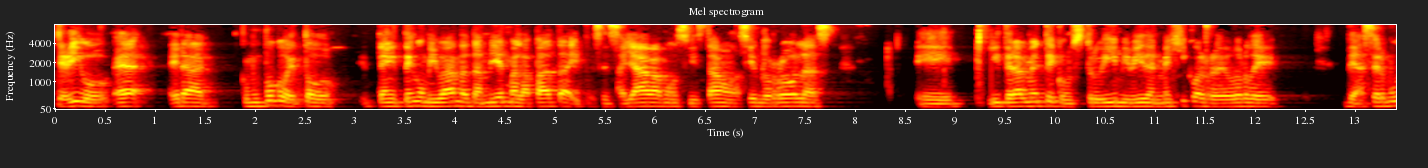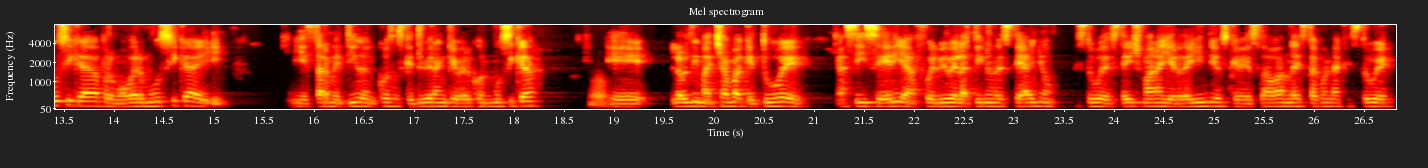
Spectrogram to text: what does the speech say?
te digo, eh, era como un poco de todo. Tengo mi banda también, Malapata, y pues ensayábamos y estábamos haciendo rolas. Eh, literalmente construí mi vida en México alrededor de, de hacer música, promover música y, y, estar metido en cosas que tuvieran que ver con música. Eh, la última chamba que tuve así seria fue el Vive Latino de este año. Estuve de stage manager de Indios, que es la banda esta con la que estuve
